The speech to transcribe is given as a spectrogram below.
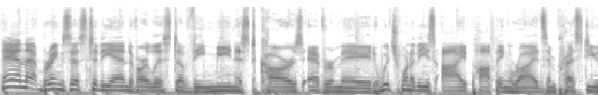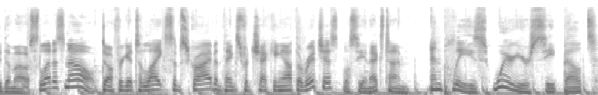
And that brings us to the end of our list of the meanest cars ever made. Which one of these eye popping rides impressed you the most? Let us know. Don't forget to like, subscribe, and thanks for checking out The Richest. We'll see you next time. And please, wear your seatbelt.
